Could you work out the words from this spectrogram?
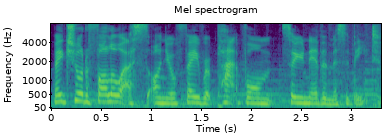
make sure to follow us on your favourite platform so you never miss a beat.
